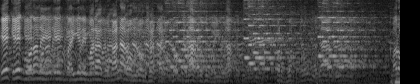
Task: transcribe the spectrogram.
એક એક મોડાને એક એક ભાઈને મારા ગોગાના રોમ રોમ છે. મારો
